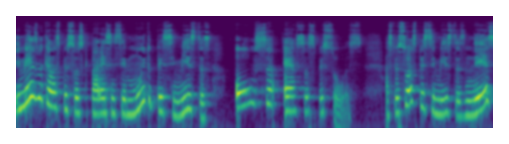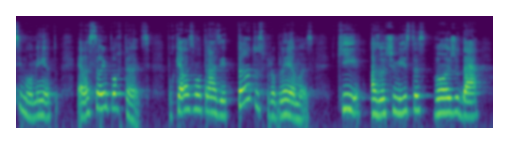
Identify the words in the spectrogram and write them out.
E mesmo aquelas pessoas que parecem ser muito pessimistas, ouça essas pessoas. As pessoas pessimistas nesse momento, elas são importantes, porque elas vão trazer tantos problemas que as otimistas vão ajudar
